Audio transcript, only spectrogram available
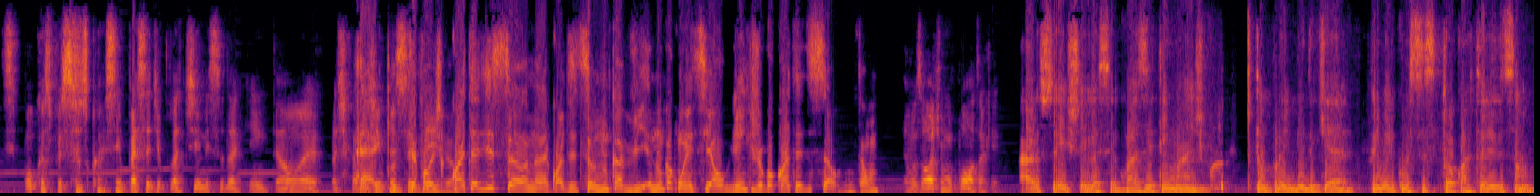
Se poucas pessoas conhecem peça de platina, isso daqui então é praticamente É, você falou de quarta edição, né? Quarta edição eu nunca vi, eu nunca conheci alguém que jogou quarta edição. Então, Temos um ótimo ponto aqui. Cara, isso aí chega a ser quase item mágico. Tão proibido que é. Primeiro que você citou a quarta edição.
